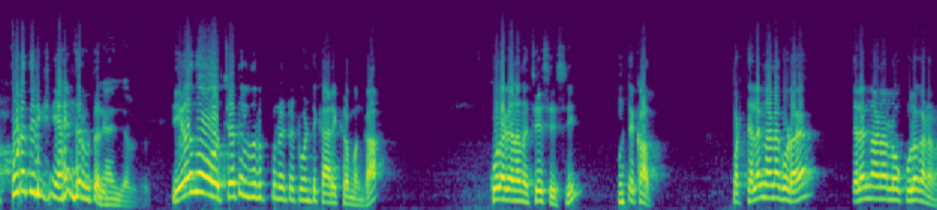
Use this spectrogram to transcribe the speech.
అప్పుడే తిరిగి న్యాయం జరుగుతుంది. న్యాయం జరుగుతుంది. ఏదో చేతులు దులుపుకునేటటువంటి కార్యక్రమంగా కులగణన చేసేసి ఉంటే కాదు. బట్ తెలంగాణ కూడా తెలంగాణలో కులగణన.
